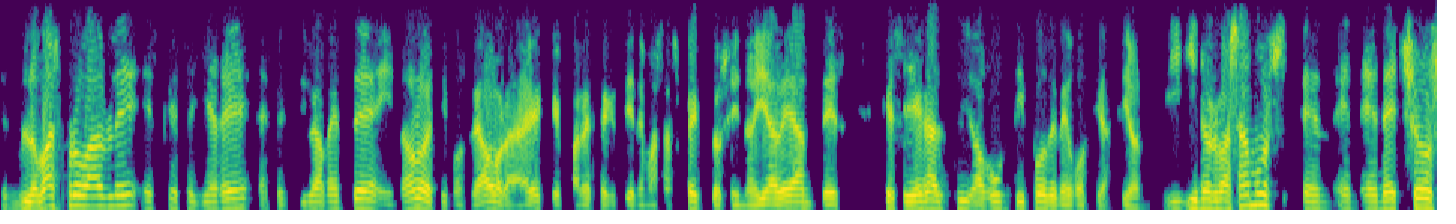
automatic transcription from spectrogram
lo más probable es que se llegue efectivamente, y no lo decimos de ahora, ¿eh? que parece que tiene más aspectos, sino ya de antes, que se llegue a algún tipo de negociación. Y, nos basamos en, hechos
